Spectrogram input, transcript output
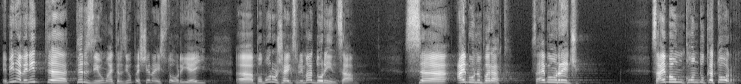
E bine, a venit uh, târziu, mai târziu pe scena istoriei, uh, poporul și-a exprimat dorința să aibă un împărat, să aibă un rege, să aibă un conducător.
